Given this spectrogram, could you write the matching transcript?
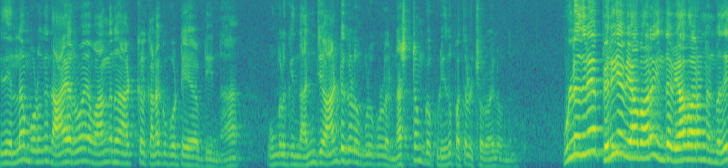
இது எல்லாம் போடுங்க இந்த ஆயிரம் ரூபாய் வாங்கின ஆட்கள் கணக்கு போட்டே அப்படின்னா உங்களுக்கு இந்த அஞ்சு ஆண்டுகள் உங்களுக்குள்ள நஷ்டம் கூடியது பத்து லட்சம் ரூபாயில் வந்து நிற்கும். உள்ளதிலே பெரிய வியாபாரம் இந்த வியாபாரம் என்பதை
